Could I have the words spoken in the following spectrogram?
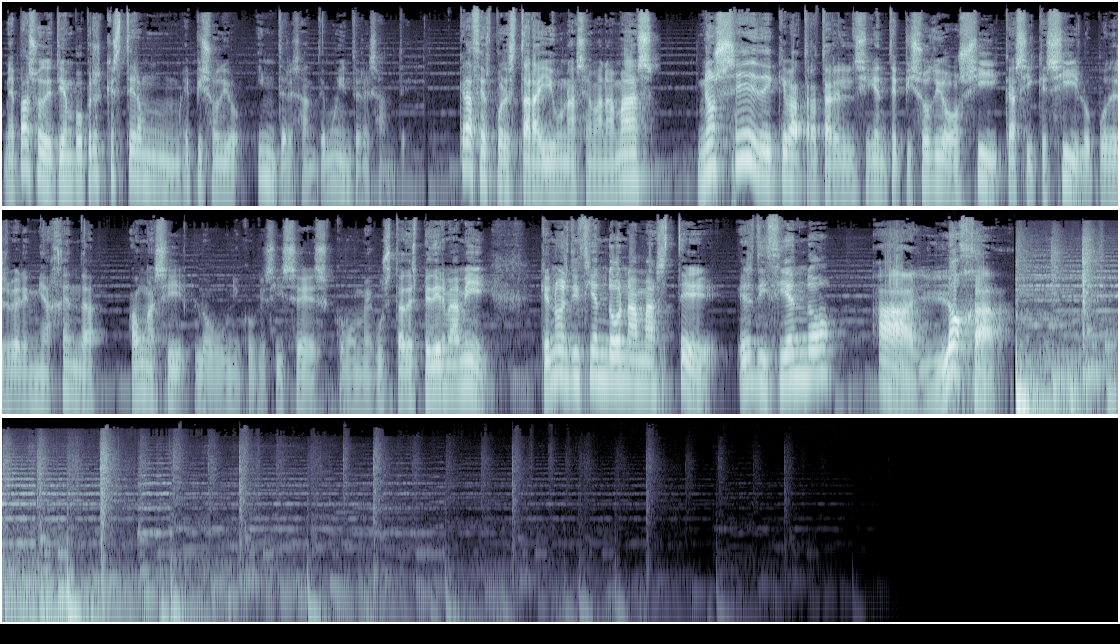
Me paso de tiempo, pero es que este era un episodio interesante, muy interesante. Gracias por estar ahí una semana más. No sé de qué va a tratar el siguiente episodio, o sí, casi que sí, lo puedes ver en mi agenda. Aún así, lo único que sí sé es cómo me gusta despedirme a mí, que no es diciendo namaste, es diciendo aloha.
